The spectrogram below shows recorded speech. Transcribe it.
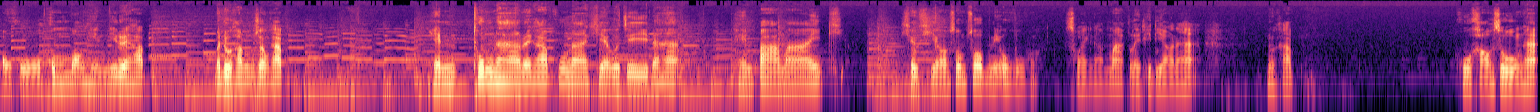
โอ้โห ผมมองเห็นนี่ด้วยครับ มาดูครับท่านผู้ชมครับ เห็นทุ่งนาด้วยครับ ทุ่งนาเขียวกจีนะฮะ เห็นป่าไม้เขียวๆส้มๆนี่โอ้โห สวยงามมากเลยทีเดียวนะฮะ นู่นครับภูเขาสูงฮะ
